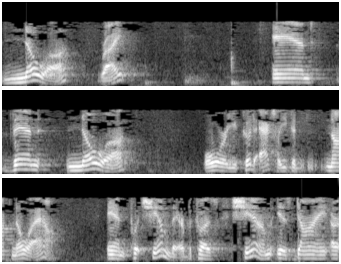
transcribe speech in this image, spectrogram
Noah, right? And then Noah, or you could actually, you could knock Noah out and put Shem there because Shem is dying, or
